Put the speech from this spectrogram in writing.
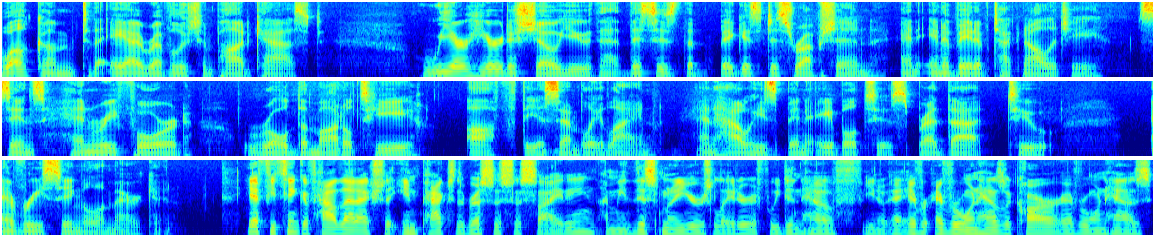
Welcome to the AI Revolution podcast. We are here to show you that this is the biggest disruption and innovative technology since Henry Ford rolled the Model T off the assembly line and how he's been able to spread that to every single American. Yeah, if you think of how that actually impacted the rest of society, I mean, this many years later, if we didn't have, you know, every, everyone has a car, everyone has,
